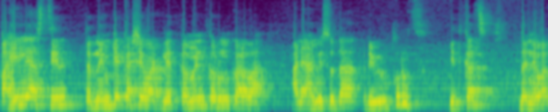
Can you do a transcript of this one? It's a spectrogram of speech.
पाहिले असतील तर नेमके कसे वाटलेत कमेंट करून कळवा. आणि आम्ही सुद्धा रिव्ह्यू करूच. इतकंच. धन्यवाद.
